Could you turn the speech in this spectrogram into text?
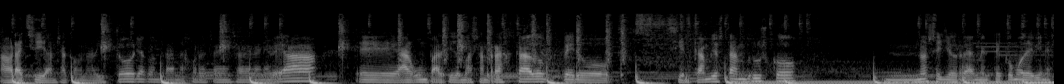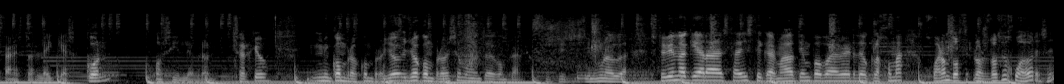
Ahora sí, han sacado una victoria contra la mejor defensa de la NBA, eh, algún partido más han rascado, pero si el cambio es tan brusco, no sé yo realmente cómo de bien están estos Lakers, con o sin LeBron. Sergio. Me compro, compro. Yo, yo compro, es el momento de comprar. Sí, sí, sí, sin ninguna duda. Estoy viendo aquí ahora estadísticas, me ha dado tiempo para ver de Oklahoma. Jugaron 12 los 12 jugadores, ¿eh?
